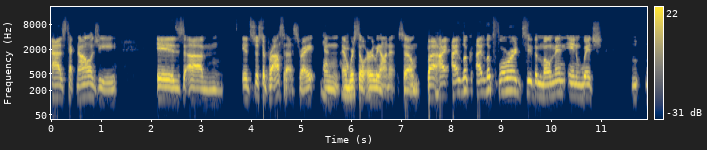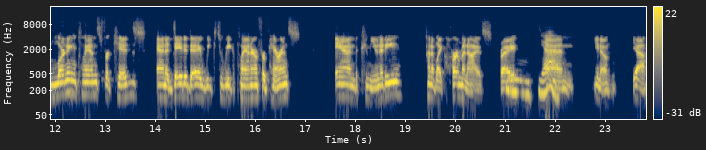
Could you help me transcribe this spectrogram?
as technology is um, it's just a process, right? Yeah. And and we're still early on it. So, but. I I look I look forward to the moment in which learning plans for kids and a day-to-day week-to-week planner for parents and community kind of like harmonize right mm, yeah and you know yeah.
